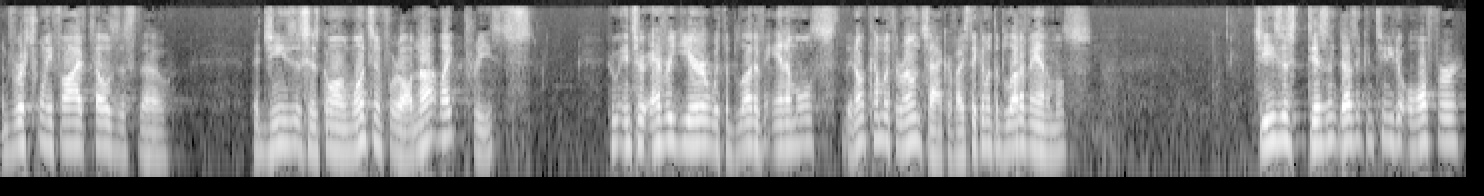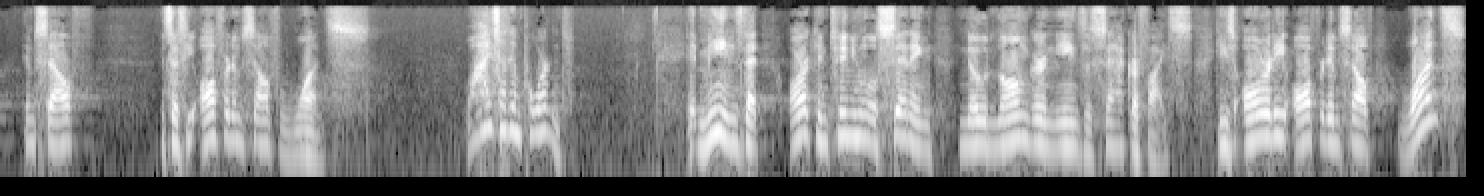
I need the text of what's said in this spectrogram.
And verse 25 tells us, though, that Jesus has gone once and for all, not like priests who enter every year with the blood of animals. They don't come with their own sacrifice, they come with the blood of animals. Jesus doesn't, doesn't continue to offer himself It says he offered himself once. Why is that important? It means that our continual sinning no longer needs a sacrifice. He's already offered himself once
